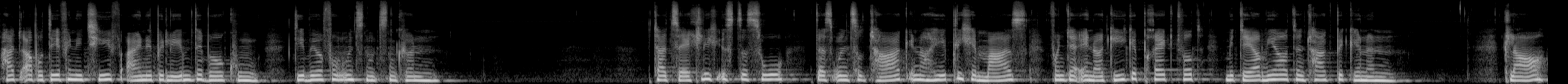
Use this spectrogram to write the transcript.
hat aber definitiv eine belebende Wirkung, die wir von uns nutzen können. Tatsächlich ist es so, dass unser Tag in erheblichem Maß von der Energie geprägt wird, mit der wir den Tag beginnen. Klar,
